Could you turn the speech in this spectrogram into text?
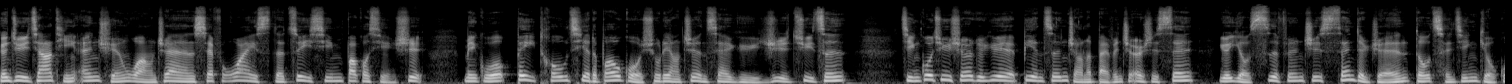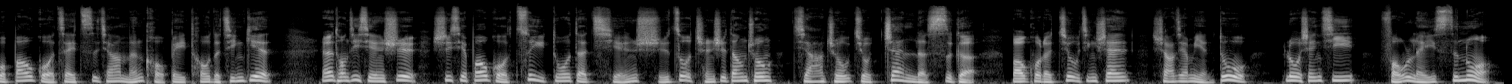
根据家庭安全网站 SafeWise 的最新报告显示，美国被偷窃的包裹数量正在与日俱增。仅过去十二个月，便增长了百分之二十三，约有四分之三的人都曾经有过包裹在自家门口被偷的经验。然而，统计显示，失窃包裹最多的前十座城市当中，加州就占了四个，包括了旧金山、沙加缅度、洛杉矶。弗雷斯诺、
